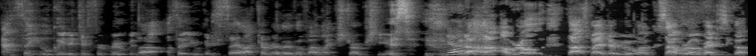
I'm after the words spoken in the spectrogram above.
I thought you were going a different route with that. I thought you were going to say like, I really love how like strong she is. No. And I, I, I were all, that's why I don't remember because I were all ready to go.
